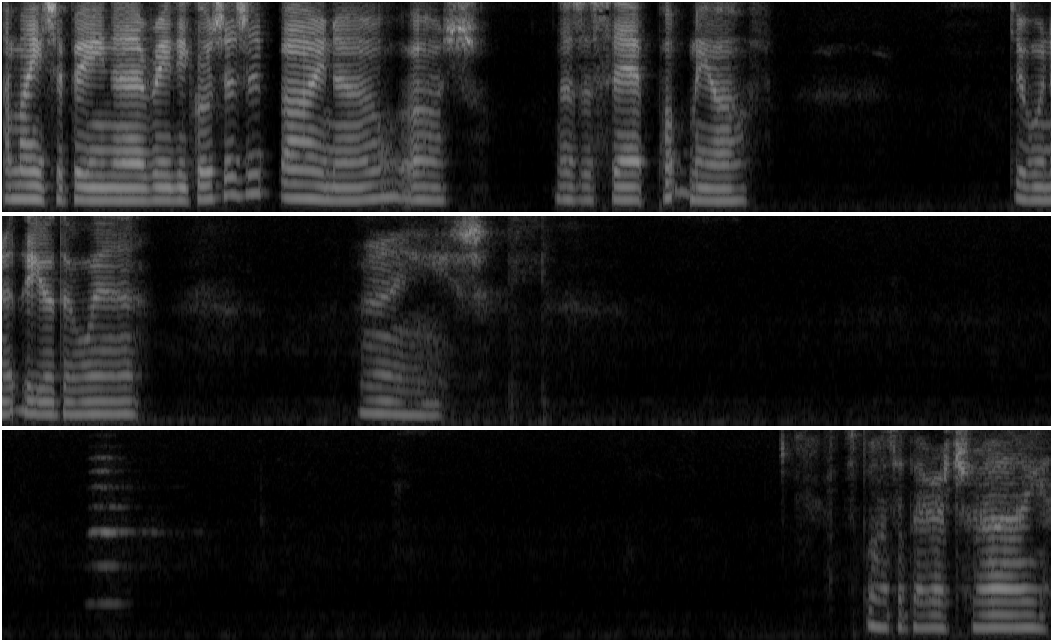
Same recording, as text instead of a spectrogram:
I might have been uh, really good at it by now, but as I say, it put me off doing it the other way. Right. Suppose I better try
